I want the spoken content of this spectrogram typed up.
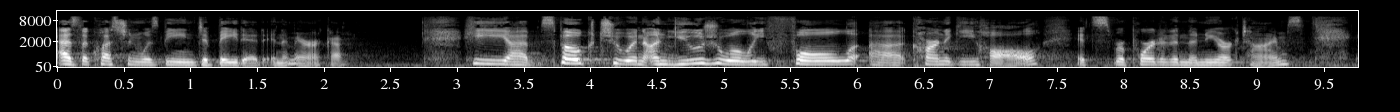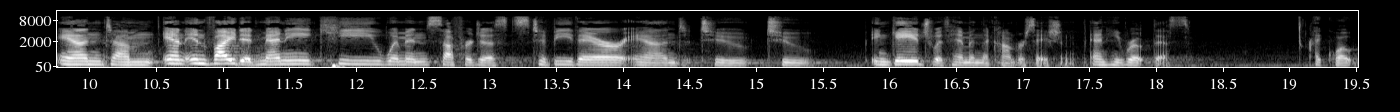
as the question was being debated in America. He uh, spoke to an unusually full uh, Carnegie Hall. It's reported in the New York Times, and um, and invited many key women suffragists to be there and to to engage with him in the conversation. And he wrote this. I quote.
